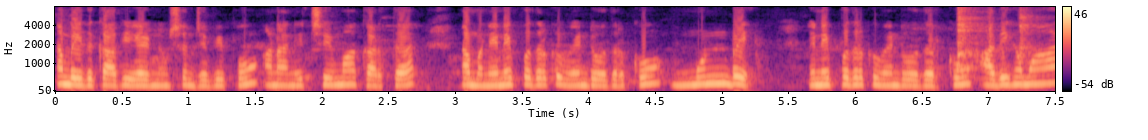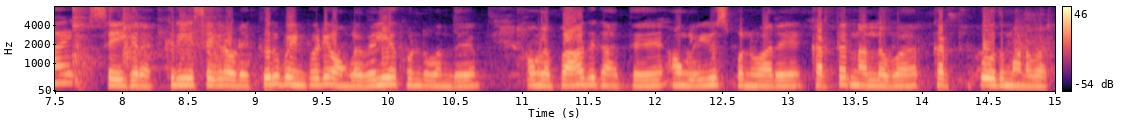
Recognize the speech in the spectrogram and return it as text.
நம்ம இதுக்காக ஏழு நிமிஷம் ஜெபிப்போம். ஆனால் நிச்சயமாக கர்த்தர் நம்ம நினைப்பதற்கும் வேண்டுவதற்கும் முன்பே நினைப்பதற்கும் வேண்டுவதற்கும் அதிகமாக செய்கிற கிரியை செய்கிறவுடைய கிருபையின்படி அவங்கள வெளியே கொண்டு வந்து அவங்கள பாதுகாத்து அவங்கள யூஸ் பண்ணுவார். கர்த்தர் நல்லவர் கர்த்தர் போதுமானவர்.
